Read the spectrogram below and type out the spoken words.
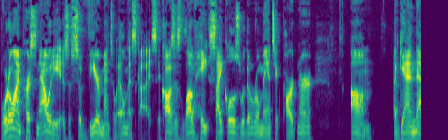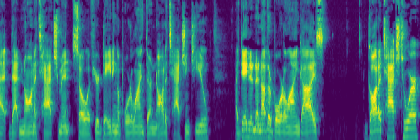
Borderline personality is a severe mental illness, guys. It causes love hate cycles with a romantic partner. Um, again, that that non attachment. So if you're dating a borderline, they're not attaching to you. I dated another borderline, guys. Got attached to her.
